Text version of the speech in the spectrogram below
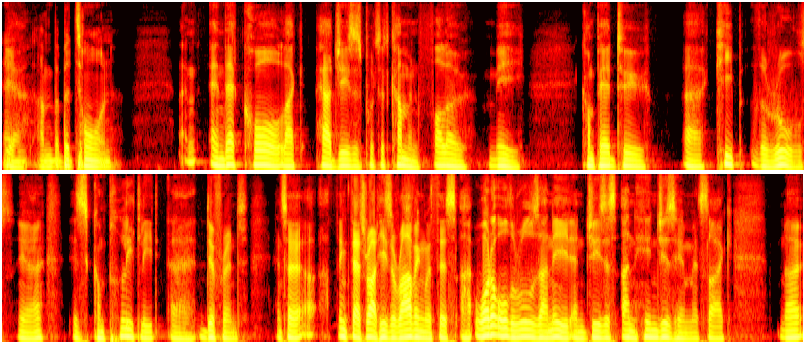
And Yeah. I'm a bit torn. And and that call, like how Jesus puts it, come and follow me, compared to uh, keep the rules, you know, is completely uh, different. And so I I think that's right. He's arriving with this. Uh, what are all the rules I need? And Jesus unhinges him. It's like, no,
